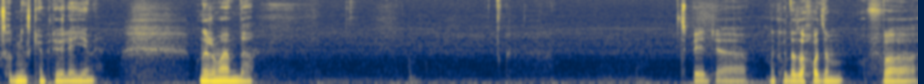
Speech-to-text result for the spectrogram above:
с админскими привилегиями. Нажимаем «Да». Теперь э, мы когда заходим в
